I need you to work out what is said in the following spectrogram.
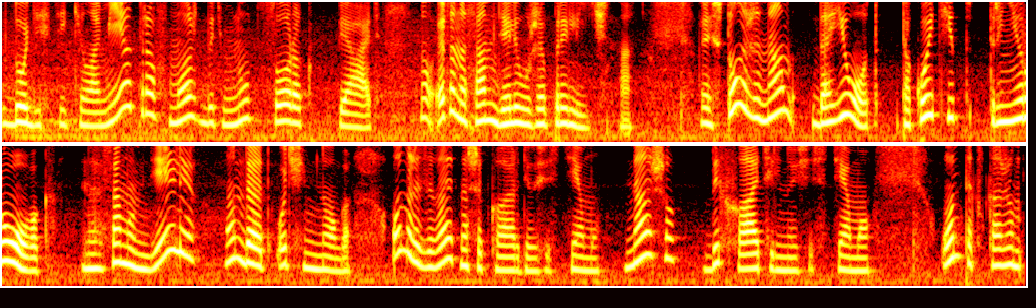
до 10 километров, может быть, минут 45. Ну, это на самом деле уже прилично. Что же нам дает такой тип тренировок? На самом деле он дает очень много. Он развивает нашу кардиосистему, нашу дыхательную систему. Он, так скажем,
